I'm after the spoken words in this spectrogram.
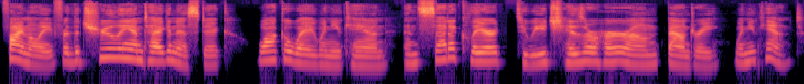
Finally, for the truly antagonistic, Walk away when you can, and set a clear, to each his or her own, boundary when you can't.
